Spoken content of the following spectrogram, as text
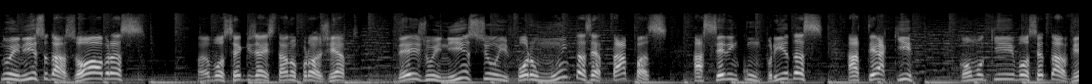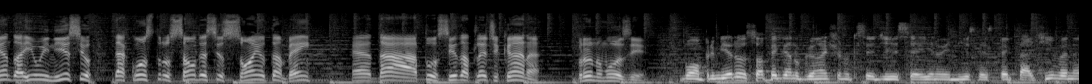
no início das obras. Você que já está no projeto desde o início e foram muitas etapas a serem cumpridas até aqui. Como que você está vendo aí o início da construção desse sonho também é, da torcida atleticana, Bruno Musi? Bom, primeiro só pegando gancho no que você disse aí no início da expectativa, né?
